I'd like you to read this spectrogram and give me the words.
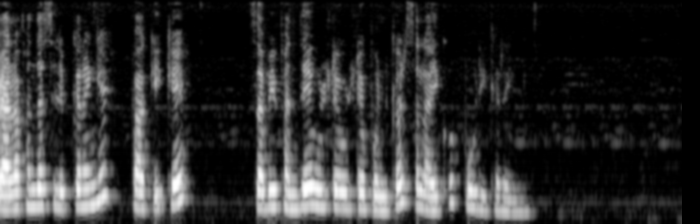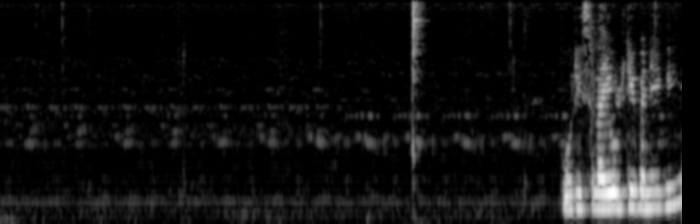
पहला फंदा स्लिप करेंगे, बाकी के सभी फंदे उल्टे उल्टे बुनकर सिलाई को पूरी करेंगे। पूरी सिलाई उल्टी बनेगी।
